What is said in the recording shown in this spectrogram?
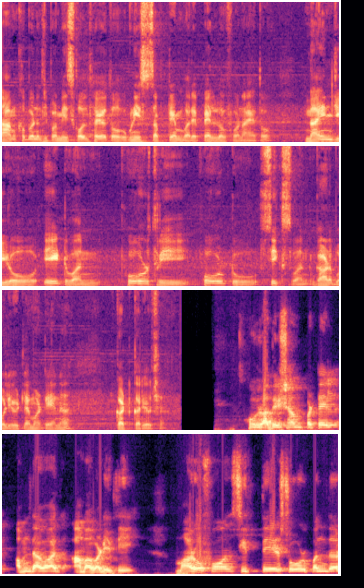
નામ ખબર નથી, પણ મિસ કોલ થયો હતો ઓગણીસ સપ્ટેમ્બરે પહેલો ફોન આવ્યો હતો nine zero eight one four three four two six one. ગાળ બોલ્યો એટલા માટે એને કટ કર્યો છે. હું રાધેશ્યામ પટેલ, અમદાવાદ, આંબાવાડીથી. મારો ફોન સિત્તેર, સોળ, પંદર,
